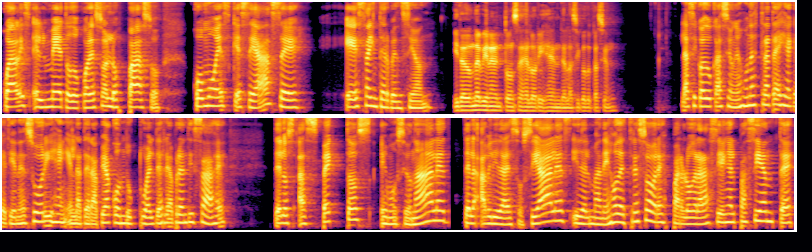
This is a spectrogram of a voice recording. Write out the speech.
cuál es el método, cuáles son los pasos, cómo es que se hace esa intervención. ¿Y de dónde viene entonces el origen de la psicoeducación? La psicoeducación es una estrategia que tiene su origen en la terapia conductual de reaprendizaje de los aspectos emocionales, de las habilidades sociales y del manejo de estresores para lograr así en el paciente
